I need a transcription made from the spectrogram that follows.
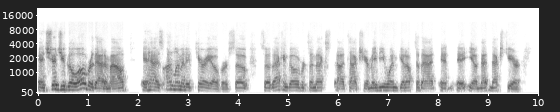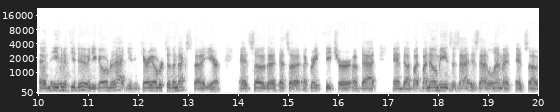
And should you go over that amount, it has unlimited carryover. So, so that can go over to next uh, tax year. Maybe you to get up to that in, uh, you know, next year. And even if you do, and you go over that, you can carry over to the next uh, year. And so that, that's a, a great feature of that. And uh, but by no means is that is that a limit. It's uh,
